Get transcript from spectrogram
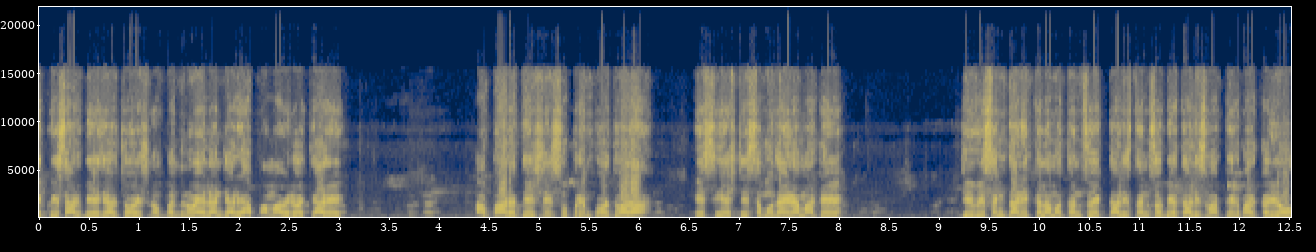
એકવીસ આઠ બે હજાર ચોવીસનો બંધનું એલાન જ્યારે આપવામાં આવેલું હોય ત્યારે આ ભારત દેશની સુપ્રીમ કોર્ટ દ્વારા એસસી, એસટી સમુદાયના માટે જે વિસંગતાની કલમો ત્રણસો એકતાલીસ, ત્રણસો બેતાલીસમાં ફેરફાર કર્યો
